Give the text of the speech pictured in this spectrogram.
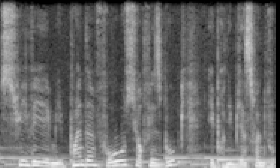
suivez mes points d'infos sur Facebook et prenez bien soin de vous.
